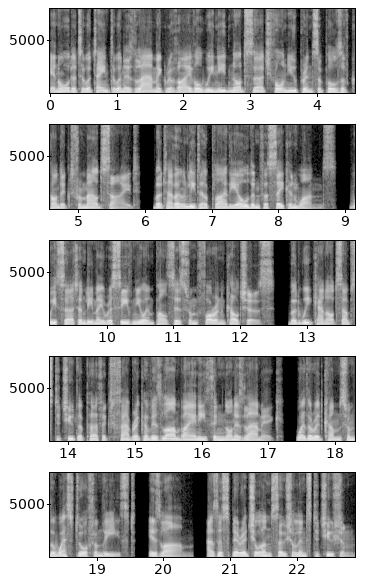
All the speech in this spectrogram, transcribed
In order to attain to an Islamic revival we need not search for new principles of conduct from outside, but have only to apply the old and forsaken ones. We certainly may receive new impulses from foreign cultures, but we cannot substitute the perfect fabric of Islam by anything non-Islamic, whether it comes from the West or from the East. Islam, as a spiritual and social institution,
